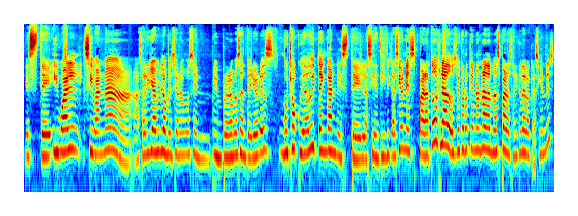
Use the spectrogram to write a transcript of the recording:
Este, igual si van a, a salir, ya lo mencionamos en, en programas anteriores, mucho cuidado y tengan este las identificaciones para todos lados. Yo creo que no nada más para salir de vacaciones,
